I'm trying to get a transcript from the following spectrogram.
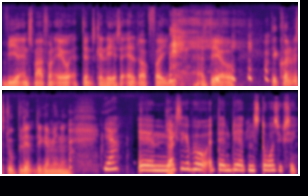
via en smartphone er jo, at den skal læse alt op for en. altså, det er jo det er kun, hvis du er blind, det giver mening. Ja, Øhm, jeg er ikke sikker på, at den bliver den store succes.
